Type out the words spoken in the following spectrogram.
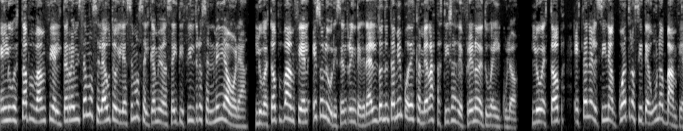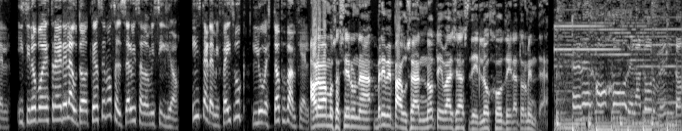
En Lubestop Banfield te revisamos el auto y le hacemos el cambio de aceite y filtros en media hora. Lubestop Banfield es un lubricentro integral donde también podés cambiar las pastillas de freno de tu vehículo. Lubestop está en el SINA 471 Banfield. Y si no podés traer el auto, te hacemos el servicio a domicilio. Instagram y Facebook, Lubestop Banfield. Ahora vamos a hacer una breve pausa. No te vayas del ojo de la tormenta. En el ojo de la tormenta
